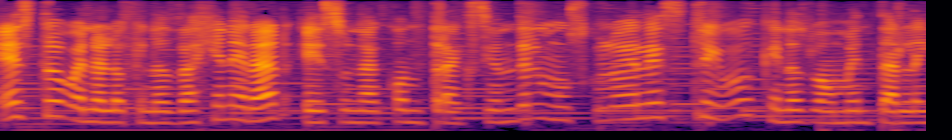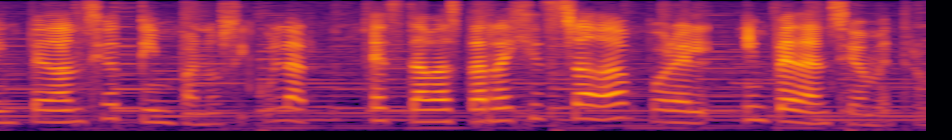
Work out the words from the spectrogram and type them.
Esto, bueno, lo que nos va a generar es una contracción del músculo del estribo que nos va a aumentar la impedancia tímpano-osicular. Esta va a estar registrada por el impedanciómetro.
